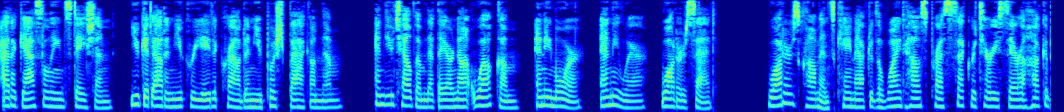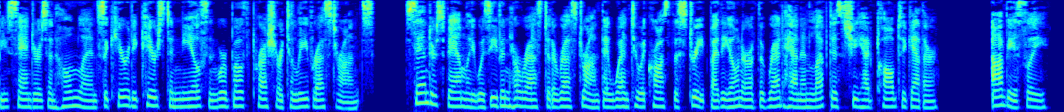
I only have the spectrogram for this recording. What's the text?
at a gasoline station, you get out and you create a crowd and you push back on them. And you tell them that they are not welcome, anymore, anywhere, Waters said. Waters' comments came after the White House Press Secretary Sarah Huckabee Sanders and Homeland Security Kirstjen Nielsen were both pressured to leave restaurants. Sanders' family was even harassed at a restaurant they went to across the street by the owner of the Red Hen and leftists she had called together. Obviously,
